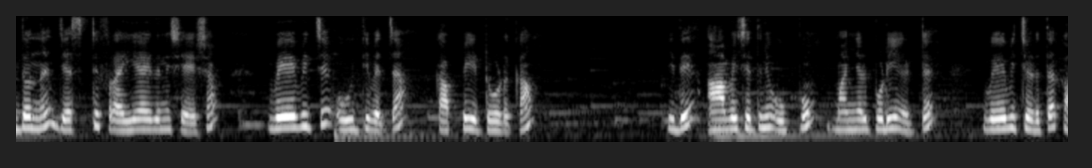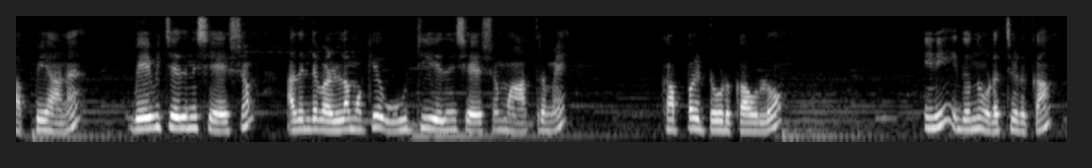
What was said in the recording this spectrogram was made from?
ഇതൊന്ന് ജസ്റ്റ് ഫ്രൈ ആയതിന് ശേഷം വേവിച്ച് ഊറ്റി വെച്ച കപ്പി ഇട്ട് കൊടുക്കാം. ഇത് ആവശ്യത്തിന് ഉപ്പും മഞ്ഞൾപ്പൊടിയും ഇട്ട് വേവിച്ചെടുത്ത കപ്പയാണ്. വേവിച്ചതിന് ശേഷം അതിന്റെ വെള്ളമൊക്കെ ഊറ്റിയതിന് ശേഷം മാത്രമേ കപ്പ ഇട്ട് കൊടുക്കാവുള്ളൂ. ഇനി ഇതൊന്ന് ഉടച്ചെടുക്കാം.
